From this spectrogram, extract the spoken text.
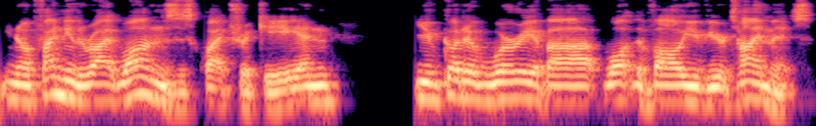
you know, finding the right ones is quite tricky. And you've got to worry about what the value of your time is.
